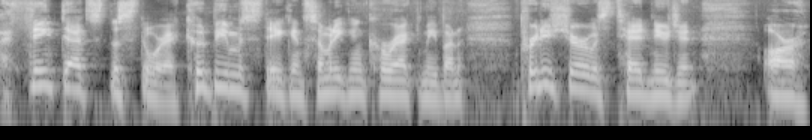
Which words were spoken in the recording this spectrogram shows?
I think that's the story. I could be mistaken. Somebody can correct me, but I'm pretty sure it was Ted Nugent, our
